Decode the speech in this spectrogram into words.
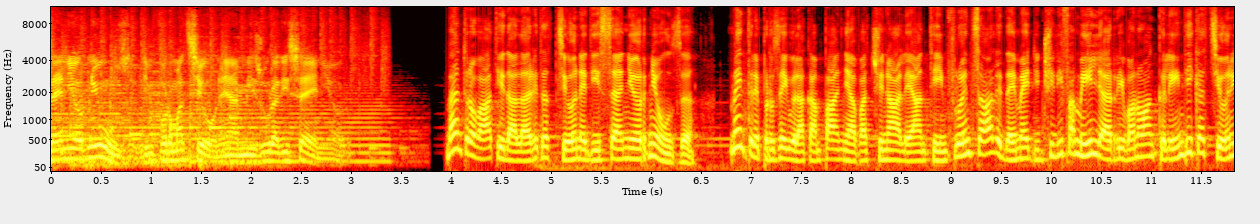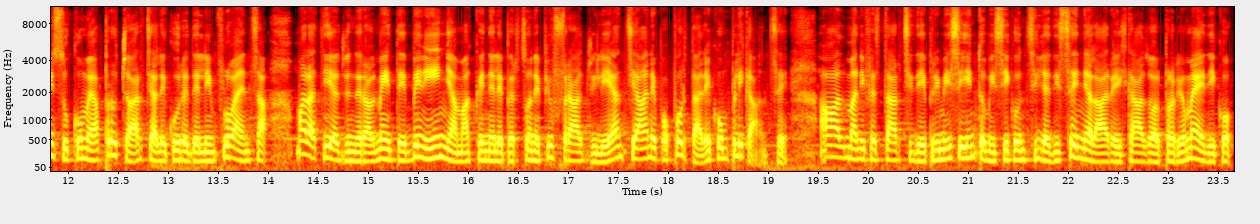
Senior News, l'informazione a misura di senior. Bentrovati dalla redazione di Senior News. Mentre prosegue la campagna vaccinale anti-influenzale, dai medici di famiglia arrivano anche le indicazioni su come approcciarsi alle cure dell'influenza, malattia generalmente benigna ma che nelle persone più fragili e anziane può portare complicanze. Al manifestarsi dei primi sintomi si consiglia di segnalare il caso al proprio medico.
